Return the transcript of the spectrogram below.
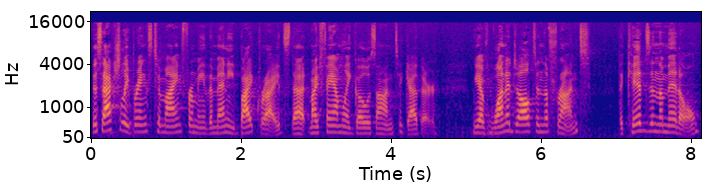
This actually brings to mind for me the many bike rides that my family goes on together. We have one adult in the front, the kids in the middle,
